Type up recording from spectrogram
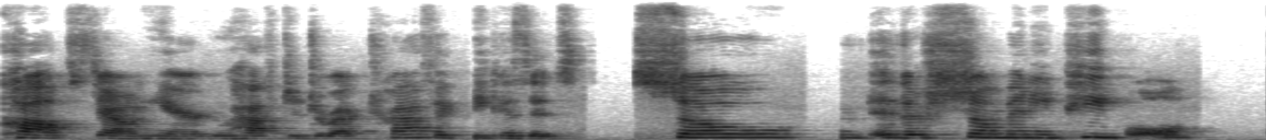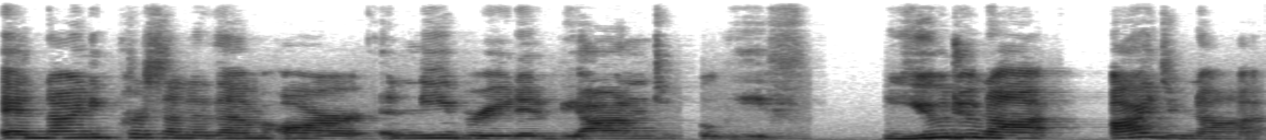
cops down here who have to direct traffic because it's so, there's so many people, and 90% of them are inebriated beyond belief. You do not, I do not,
